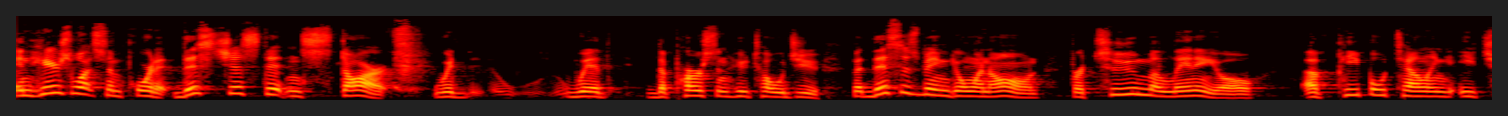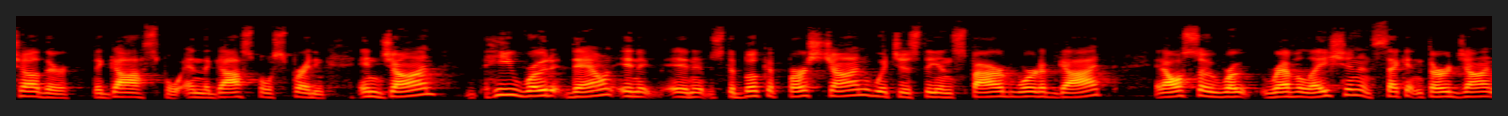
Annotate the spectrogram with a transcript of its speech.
And here's what's important this just didn't start with, with the person who told you. But this has been going on for two millennial of people telling each other the gospel and the gospel spreading. And John, he wrote it down, and it, and it was the book of First John, which is the inspired word of God. It also wrote Revelation and Second and Third John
